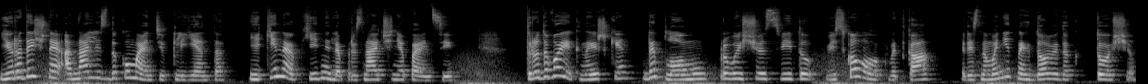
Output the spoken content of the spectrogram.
Юридичний аналіз документів клієнта, які необхідні для призначення пенсії, трудової книжки, диплому про вищу освіту, військового квитка, різноманітних довідок тощо.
